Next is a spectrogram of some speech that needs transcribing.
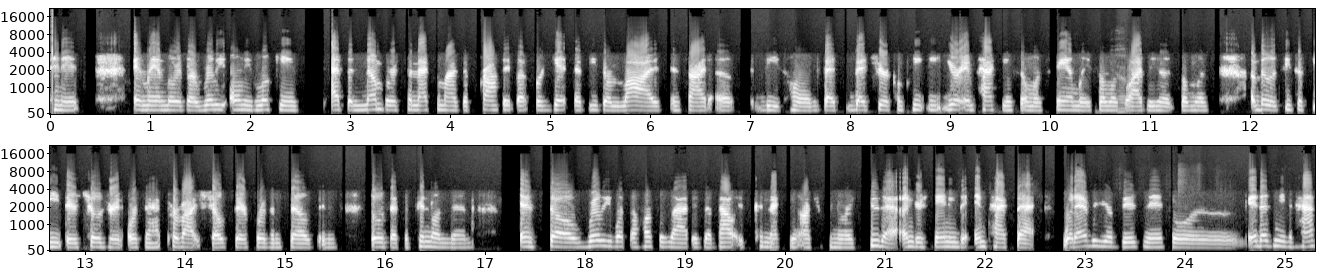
tenants and landlords are really only looking at the numbers to maximize the profit, but forget that these are lives inside of these homes. That that you're completely you're impacting someone's family, someone's livelihood, someone's ability to feed their children or to provide shelter for themselves and those that depend on them. And so, really, what the Hustle Lab is about is connecting entrepreneurs to that, understanding the impact that whatever your business, or it doesn't even have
